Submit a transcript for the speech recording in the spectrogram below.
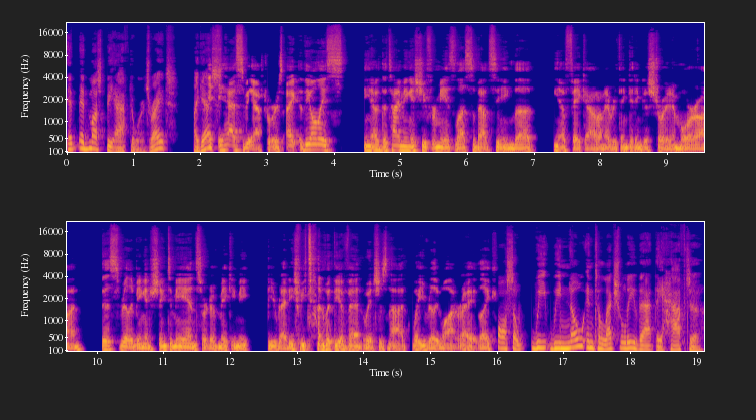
It it must be afterwards, right? I guess. It, it has to be afterwards. I, the only you know the timing issue for me is less about seeing the you know fake out on everything getting destroyed and more on this really being interesting to me and sort of making me be ready to be done with the event, which is not what you really want, right? Like also, we we know intellectually that they have to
